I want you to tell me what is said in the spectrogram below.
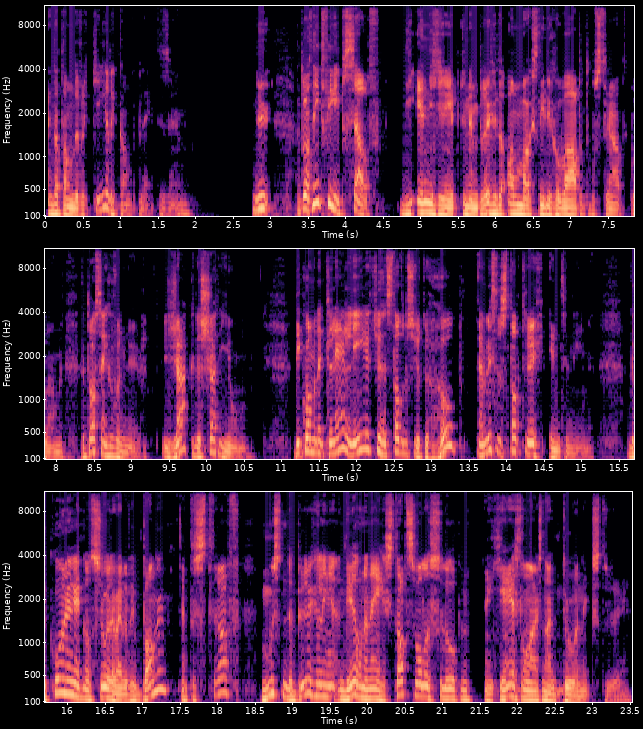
En dat dan de verkeerde kant blijkt te zijn. Nu, het was niet Philippe zelf die ingreep toen in Brugge de ambachtslieden gewapend op straat kwamen. Het was zijn gouverneur, Jacques de Chatillon. Die kwam met een klein legertje het stadsbestuur te hulp en wist de stad terug in te nemen. De koning en consorten werden verbannen en ter straf moesten de Bruggelingen een deel van hun eigen stadswallen slopen en gijzelaars naar Doornik sturen.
